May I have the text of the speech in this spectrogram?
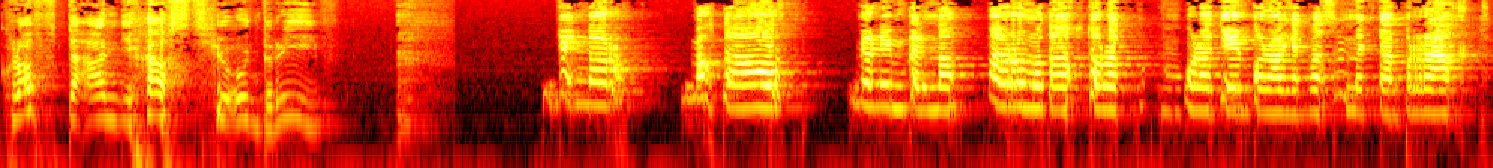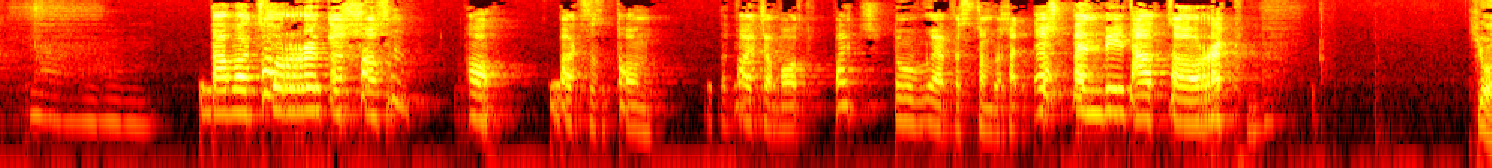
klopfte an die Haustür und rief. Kinder, macht auf! Wir lieben Kinder, eure Mutter ist zurück oder hat euch etwas mitgebracht. Aber zurückgeschossen. Oh, falsches Ton. Das falsche Wort. Falsch, du wirst schon Bescheid. Ich bin wieder zurück. Ja,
